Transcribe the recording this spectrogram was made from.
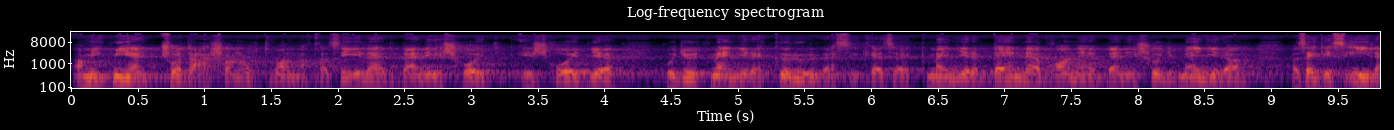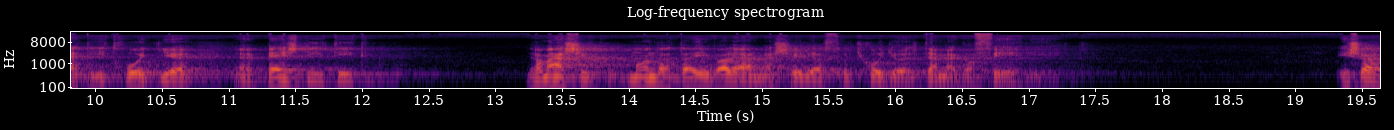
amik milyen csodásan ott vannak az életben, és hogy, és hogy, hogy őt mennyire körülveszik ezek, mennyire benne van ebben, és hogy mennyire az egész életét hogy pesdítik, de a másik mondataival elmeséli azt, hogy hogy ölte meg a férjét. És a,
